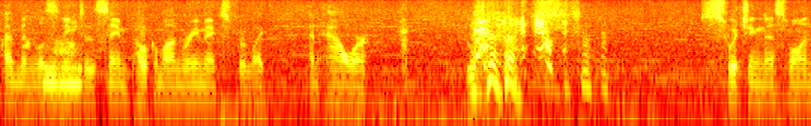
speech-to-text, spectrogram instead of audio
I've been listening to the same Pokemon remix for like an hour. Switching this one.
